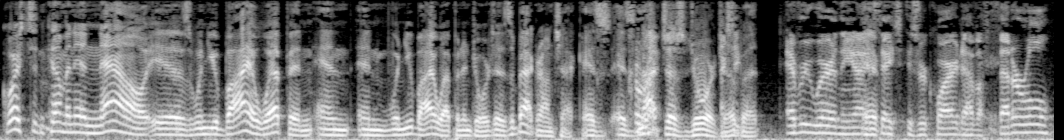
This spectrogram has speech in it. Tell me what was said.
question coming in now is when you buy a weapon, and and when you buy a weapon in Georgia, there's a background check, as as not just Georgia, Actually, but everywhere in the United Ev- States is required to have a federal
